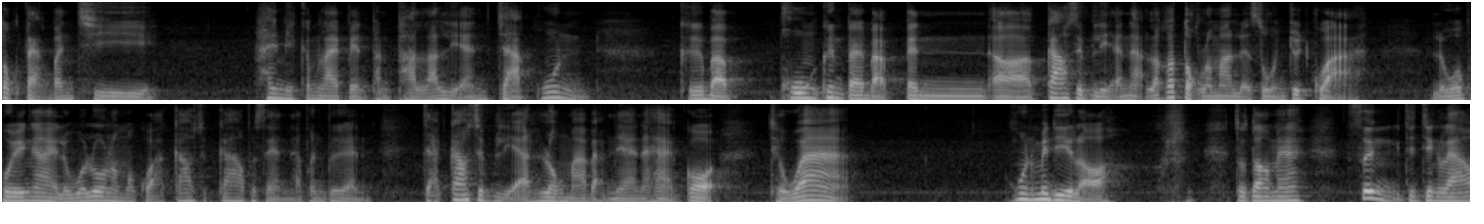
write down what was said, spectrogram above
ตกแต่งบัญชี ให้มีกำไรเป็นพันๆล้านเหรียญจากหุ้น คือแบบพุ่งขึ้นไปแบบเป็นเอ่อ90เหรียญอะแล้วก็ตกลงมาเหลือ0จุดกว่า หรือว่าพูดง่ายๆหรือว่าร่วงลงมากว่า 99%นะเพื่อนๆ จาก 90 เหรียญลงมาแบบเนี้ยนะฮะ ก็ถือว่าหุ้นไม่ดีหรอ ถูกต้องไหมซึ่งจริงๆแล้ว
